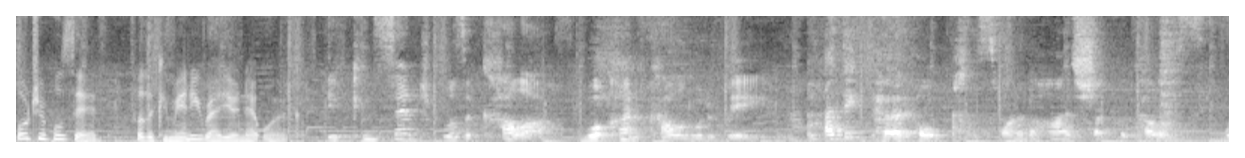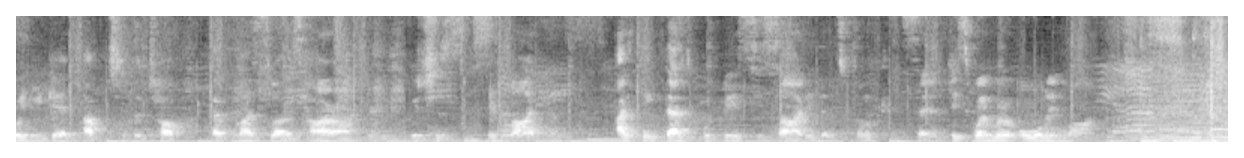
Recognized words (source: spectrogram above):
4ZZZ for the Community Radio Network. If consent was a colour, what kind of colour would it be? I think purple is one of the highest chakra colours. When you get up to the top of Maslow's hierarchy, which is enlightenment, I think that would be a society that's full of consent, is when we're all enlightened.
